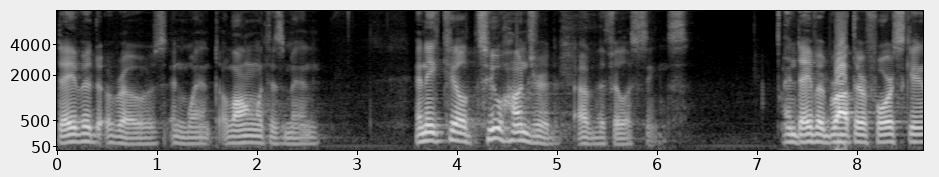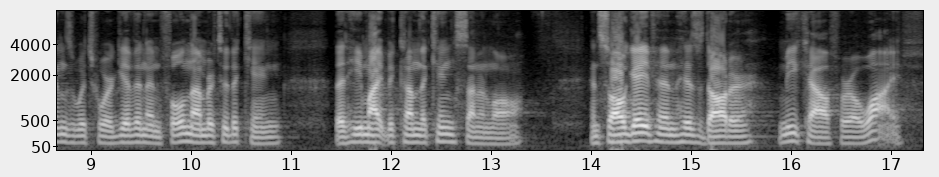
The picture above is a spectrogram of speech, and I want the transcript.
David arose and went along with his men, and he killed 200 of the Philistines. And David brought their foreskins, which were given in full number to the king, that he might become the king's son in law. And Saul gave him his daughter, Michal, for a wife.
